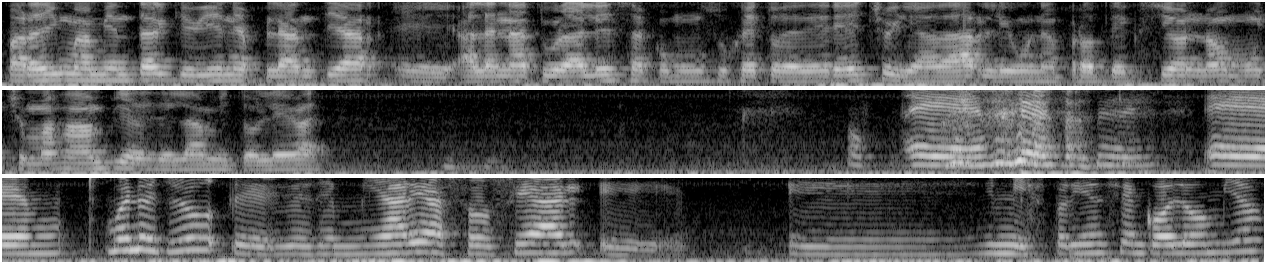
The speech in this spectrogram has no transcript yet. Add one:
paradigma ambiental que viene a plantear eh, a la naturaleza como un sujeto de derecho y a darle una protección ¿no? mucho más amplia desde el ámbito legal. Oh, eh, eh, bueno, yo desde mi área social, en mi experiencia en Colombia,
